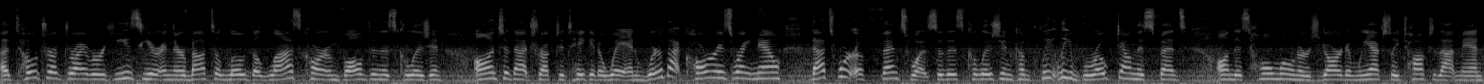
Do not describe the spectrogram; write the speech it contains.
a tow truck driver. He's here and they're about to load the last car involved in this collision onto that truck to take it away. And where that car is right now, that's where a fence was. So this collision completely broke down this fence on this homeowner's yard. And we actually talked to that man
